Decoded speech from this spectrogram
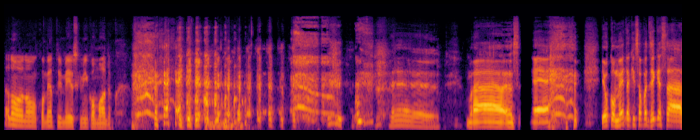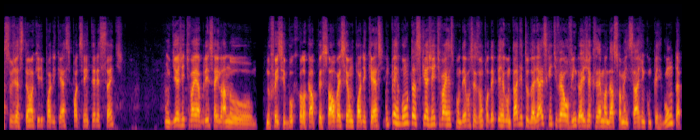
Eu não, não comento e-mails que me incomodam. É, mas é, eu comento aqui só para dizer que essa sugestão aqui de podcast pode ser interessante. Um dia a gente vai abrir isso aí lá no, no Facebook, colocar o pessoal, vai ser um podcast com perguntas que a gente vai responder, vocês vão poder perguntar de tudo. Aliás, quem estiver ouvindo aí, já quiser mandar sua mensagem com pergunta,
